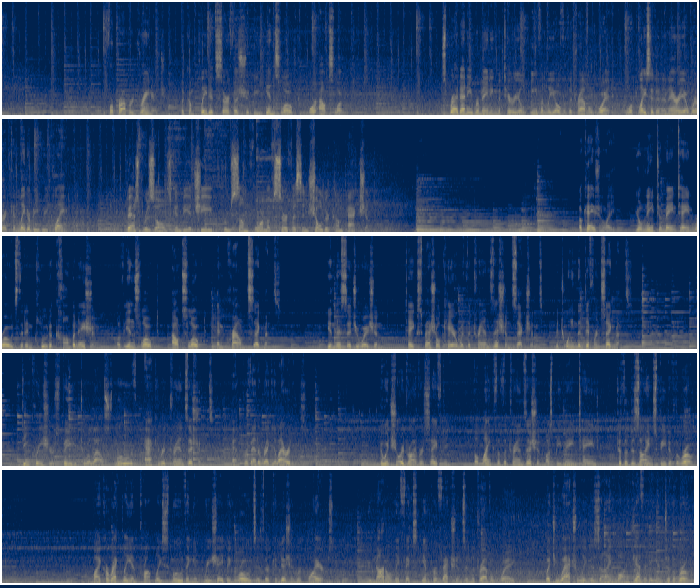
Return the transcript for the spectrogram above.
For proper drainage, the completed surface should be insloped or outsloped. Spread any remaining material evenly over the traveled way, or place it in an area where it can later be reclaimed. Best results can be achieved through some form of surface and shoulder compaction. Occasionally, you'll need to maintain roads that include a combination of insloped, outsloped, and crowned segments. In this situation, take special care with the transition sections between the different segments. Decrease your speed to allow smooth, accurate transitions and prevent irregularities. To ensure driver safety, the length of the transition must be maintained to the design speed of the road. By correctly and promptly smoothing and reshaping roads as their condition requires, you not only fix imperfections in the traveled way, but you actually design longevity into the road.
